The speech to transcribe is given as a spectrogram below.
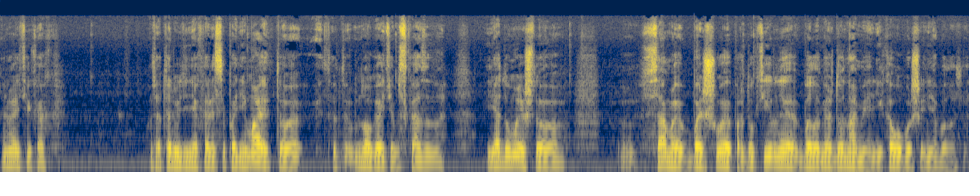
Понимаете, как? Вот это люди некоторые, если понимают, то тут много этим сказано. Я думаю, что самое большое, продуктивное было между нами. Никого больше не было тут.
